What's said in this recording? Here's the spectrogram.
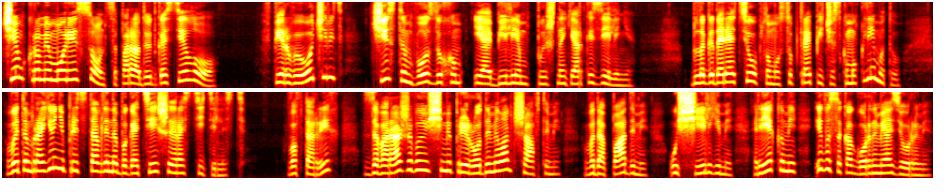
Чем, кроме моря и солнца, порадует гостей Лоо? В первую очередь, чистым воздухом и обилием пышной яркой зелени. Благодаря теплому субтропическому климату – в этом районе представлена богатейшая растительность. Во-вторых, завораживающими природными ландшафтами, водопадами, ущельями, реками и высокогорными озерами.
